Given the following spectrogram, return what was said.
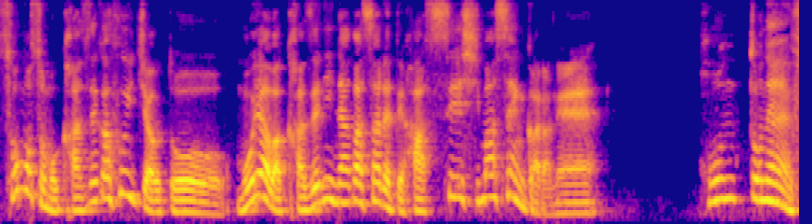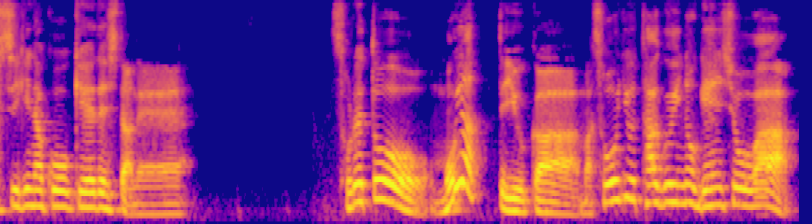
そもそも風が吹いちゃうと、もやは風に流されて発生しませんからね。ほんとね、不思議な光景でしたね。それと、もやっていうか、まあそういう類の現象は、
